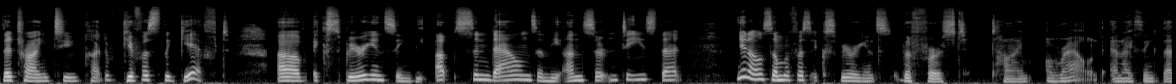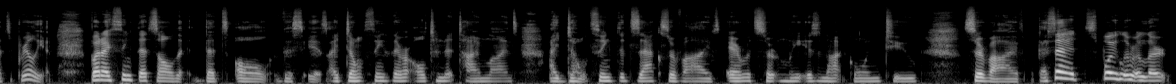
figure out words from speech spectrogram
they're trying to kind of give us the gift of experiencing the ups and downs and the uncertainties that, you know, some of us experienced the first time around and i think that's brilliant. But i think that's all that that's all this is. I don't think there are alternate timelines. I don't think that zack survives. Aerith certainly is not going to survive. Like i said spoiler alert.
